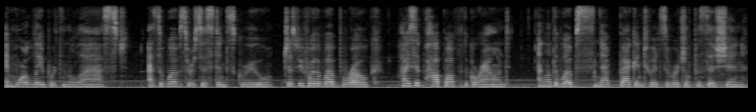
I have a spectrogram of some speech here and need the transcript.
and more labored than the last. As the web's resistance grew, just before the web broke, Hyssop hopped off the ground and let the web snap back into its original position,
